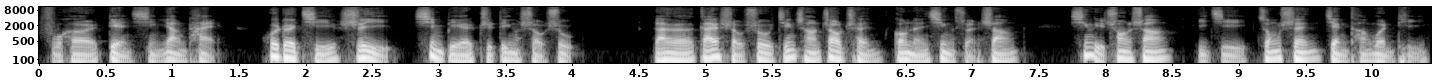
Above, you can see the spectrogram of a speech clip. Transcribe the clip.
符合典型样态，会对其施以性别指定手术。然而，该手术经常造成功能性损伤、心理创伤以及终身健康问题。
